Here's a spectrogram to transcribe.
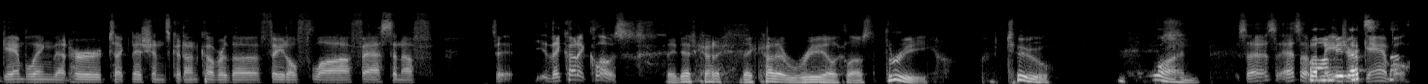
gambling that her technicians could uncover the fatal flaw fast enough. To, they cut it close. They did cut it. They cut it real close. Three, two, one. So that's, that's a Well, I mean, major that's- gamble.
